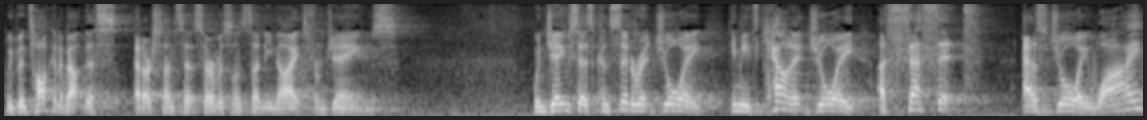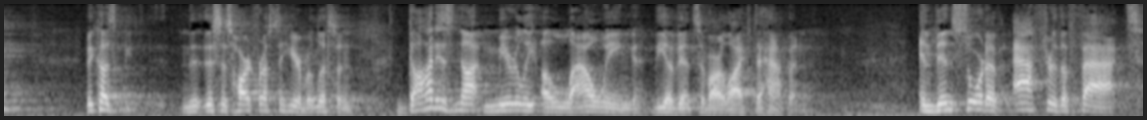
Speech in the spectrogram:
We've been talking about this at our sunset service on Sunday nights from James. When James says consider it joy, he means count it joy, assess it as joy. Why? Because this is hard for us to hear, but listen, God is not merely allowing the events of our life to happen and then, sort of after the fact,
